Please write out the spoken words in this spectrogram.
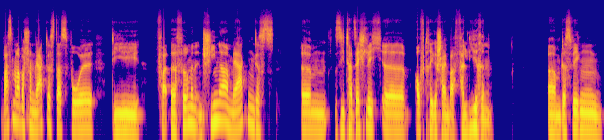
Was man aber schon merkt, ist, dass wohl die äh, Firmen in China merken, dass ähm, sie tatsächlich äh, Aufträge scheinbar verlieren. Ähm, deswegen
